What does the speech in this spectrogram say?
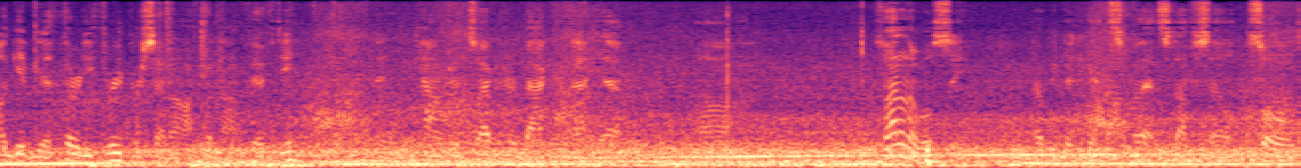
I'll give you a 33% off, but not 50. And countered, so I haven't heard back from that yet. Um, so I don't know, we'll see. That'd be good to get some of that stuff sell, sold.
